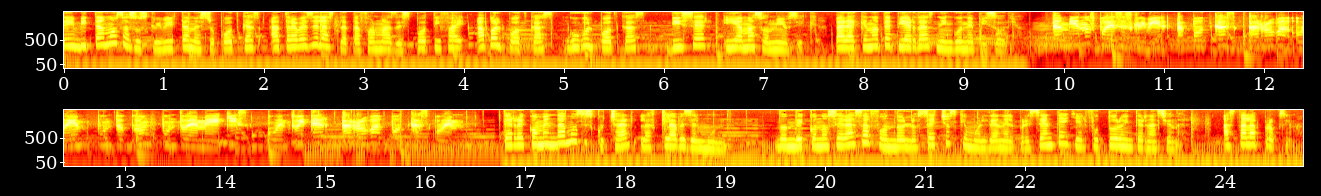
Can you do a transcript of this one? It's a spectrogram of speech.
Te invitamos a suscribirte a nuestro podcast a través de las plataformas de Spotify, Apple Podcast, Google Podcast, Deezer y Amazon Music, para que no te pierdas ningún episodio. También nos puedes escribir a podcast.om.com.mx o en Twitter podcastom. Te recomendamos escuchar Las Claves del Mundo donde conocerás a fondo los hechos que moldean el presente y el futuro internacional. Hasta la próxima.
